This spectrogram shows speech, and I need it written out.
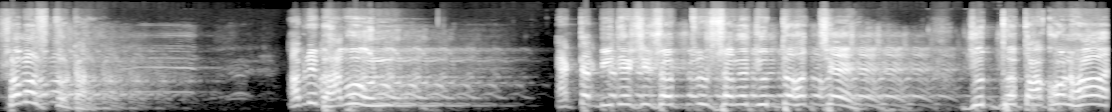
সমস্তটা। আপনি ভাবুন, একটা বিদেশি শত্রুর সঙ্গে যুদ্ধ হচ্ছে। যুদ্ধ তখন হয়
